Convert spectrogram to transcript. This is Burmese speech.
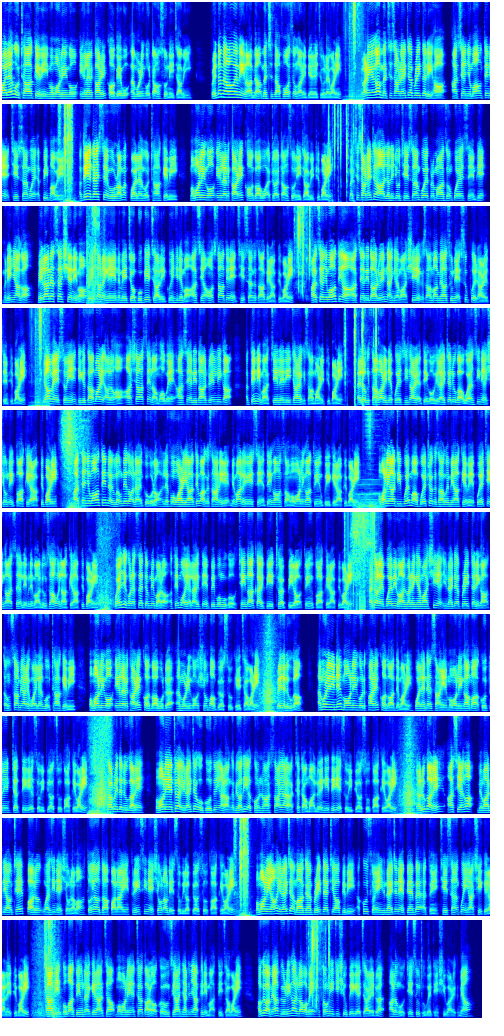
ဝိုင်လန်ကိုထားခဲ့ပြီးမော်မော်လင်ကိုအင်္ဂလန်ခါရေးခေါ်ခဲ့ဖို့အမ်ဘိုရင်ကိုတောင်းဆိုနေကြပြီးပရိသတ်များလုံးပဲမင်္ဂလာများမန်ချက်စတာဖောဆောင်ကနေပြန်လည်ကြိုလိုက်ပါတယ်မြန်မာနိုင်ငံကမန်ချက်စတာယူနိုက်တက်ပရိသတ်တွေဟာအာဆီယံညွန်ပေါင်းအသင်းနဲ့ခြေစမ်းပွဲအပြီးမှာပဲအသင်းအတိုက်ဆယ်ဖို့ရာမတ်ကွိုင်လန်ကိုထားခဲ့ပြီးမော်မော်လင်ကိုအင်္ဂလန်ခါရေးခေါ်သွားဖို့အတွက်တောင်းဆိုနေကြပြီဖြစ်ပါတယ် မန်ချက်စတာယူနိုက်တက်ဟာရာသီကြိုခြေစမ်းပွဲပထမဆုံးပွဲစဉ်ဖြင့်မင်းညကမေလာ28ရက်နေ့မှာမလေးရှားနိုင်ငံရဲ့နာမည်ကျော်ဘူကစ်ဂျာလီကွင်းကြီးထဲမှာအာဆီယံအော်စတာအသင်းနဲ့ခြေစမ်းကစားခဲ့တာဖြစ်ပါတယ်အာဆီယံညွန်ပေါင်းအသင်းဟာအာဆီယံဒေသတွင်းနိုင်ငံမှာရှိတဲ့ကစားသမားများစုနဲ့စုဖွဲ့ထားတဲ့အသင်းဖြစ်ပါတယ်ပြောမယ်ဆိုရင်ဒီကစားသမားတွေအားလုံးဟာအာရှအဆင့်တော်မဟုတ်ဘဲအာဆီယံဒေသအတွင်းလိက အသင်းတွေမှာကျင်းလည်နေကြတဲ့ကစားသမားတွေဖြစ်ပါတယ်။အဲလိုကစားသမားတွေနဲ့ဖွဲ့စည်းထားတဲ့အသင်းကို United တို့က1စီးနဲ့ရှုံးနေသွားခဲ့ရတာဖြစ်ပါတယ်။အာဆီယံညမောင်းအသင်းတဲ့လုံးတဲသောနိုင်ကိုကတော့ Level Warrior အသင်းမှာကစားနေတဲ့မြန်မာလေရေးစင်အသင်းကောင်းဆောင်မောင်မောင်လင်ကသွင်းယူပေးခဲ့တာဖြစ်ပါတယ်။မောင်မောင်လင်ကဒီပွဲမှာပွဲထွက်ကစားခွင့်များခဲ့မယ်ပွဲချိန်54မိနစ်မှာလူစားဝင်လာခဲ့တာဖြစ်ပါတယ်။ပွဲချိန်82မိနစ်မှာတော့အသင်းပေါ်ရဲ့အလိုက်အသင်းပေးပို့မှုကိုချိန်သားကိုက်ပြေးထွက်ပြီးတော့သွင်းယူသွားခဲ့တာဖြစ်ပါတယ်။ဒါကြောင့်လည်းပွဲပြီးမှာမြန်မာနိုင်ငံမှာရှိတဲ့ United ပရိသတ်တွေကသုံးစားများတဲ့ White Line ကိုထားခဲ့ပြီးမောင်မောင်လင်ကိုအင်္ဂလန်တစ်ခါတည်းခေါ်သွားဖို့အတွက်အမ်မိုရင်ကိုအရှုံးဖောက်ပြောဆိုခဲ့ကြပါတယ်။ပရိသတ်တို့ကအမော်လင်အနေနဲ့မော်လင်ကိုတခါတည်းခေါ်သွားတဲ့ပါတယ်။ပွိုင်လန်တက်ဆိုင်ရင်မော်လင်ကမှဂိုးသွင်းတက်သေးတယ်ဆိုပြီးပြောဆိုသွားခဲ့ပါတယ်။စာပရိသတ်တို့ကလည်း မော်လင်အတွက် United ကိုဂိုးသွင်းရတာငပြောသည့်အခွန်နှွားစားရတာထက်တောင်မှလွယ်နေသေးတယ်ဆိုပြီးပြောဆိုသွားခဲ့ပါတယ်။နောက်တစ်ကလည်းအာဆီယံကမြန်မာတယောက်တည်းပါလို့1စီးနဲ့ရှုံးတာပါ။၃ယောက်သာပါလာရင်3စီးနဲ့ရှုံးလောက်တယ်ဆိုပြီးတော့ပြောဆိုသွားခဲ့ပါတယ်။မော်လင်က United အမာခံပရိသတ်တယောက်ဖြစ်ပြီးအခုဆိုရင် United နဲ့ပြိုင်ဘက်အသွင်ခြေစမ်းခွင့်ရရှိခဲ့တာလည်းဖြစ်ပါတယ်။ဒါအပြင်ဂိုးမသွင်းယူနိုင်ခဲ့တာကြောင့်မော်လင်အတွက်ကတော့ဂုဏ်စရာညတညဖြစ်နေမှာသိကြပါတယ်။ဟုတ်ကဲ့ပါဗျာဗီဒီယိုလေးကတော့လောက်ပါပဲအဆုံးထိကြည့်ရှုပေးခဲ့ကြတဲ့အတွက်အားလုံးကိုကျေးဇူးထူးပဲတင်ရှိပါရခင်ဗျာ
